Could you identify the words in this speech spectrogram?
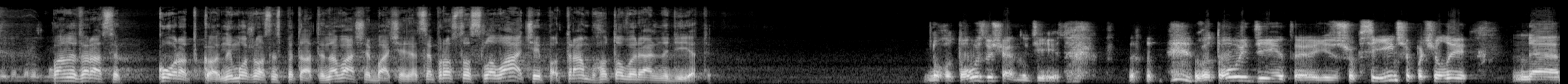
будемо розмовляти. Пане Тарасе, коротко, не можу вас не спитати. На ваше бачення, це просто слова, чи Трамп готовий реально діяти? Ну, готовий, звичайно, діяти. готовий діяти, і щоб всі інші почали е, е,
